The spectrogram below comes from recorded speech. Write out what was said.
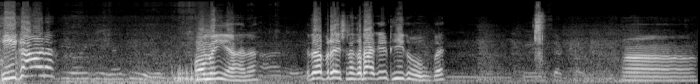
ਠੀਕ ਆ ਹੁਣ ਉਵੇਂ ਹੀ ਆ ਹਨਾ ਇਹਦਾ ਆਪਰੇਸ਼ਨ ਕਰਾ ਕੇ ਠੀਕ ਹੋਊਗਾ ਹਾਂ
